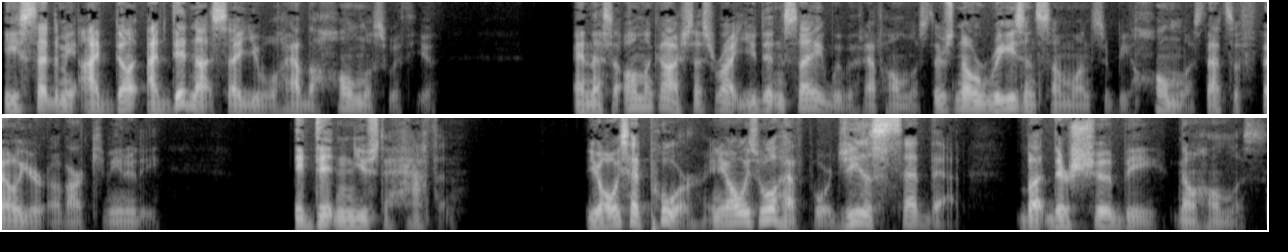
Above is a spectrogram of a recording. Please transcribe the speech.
He said to me, I, don't, I did not say you will have the homeless with you. And I said, Oh my gosh, that's right. You didn't say we would have homeless. There's no reason someone should be homeless. That's a failure of our community. It didn't used to happen. You always had poor, and you always will have poor. Jesus said that. But there should be no homeless,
